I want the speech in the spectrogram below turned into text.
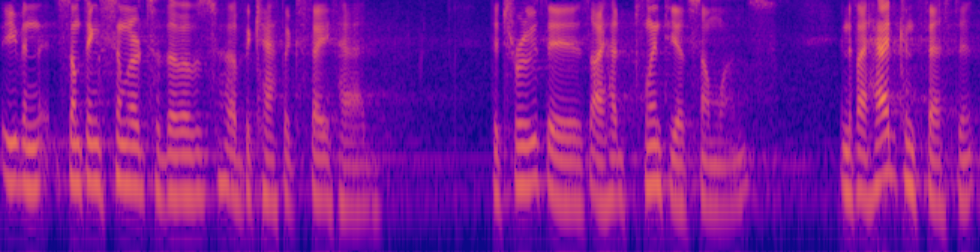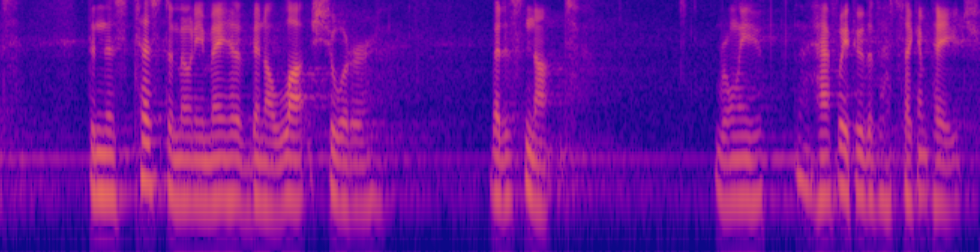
even something similar to those of the Catholic faith had. The truth is, I had plenty of someone's, and if I had confessed it, then this testimony may have been a lot shorter, but it's not. We're only halfway through the second page.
